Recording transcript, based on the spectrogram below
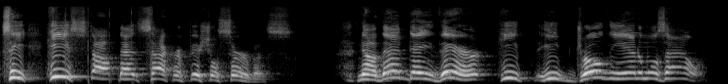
See, he stopped that sacrificial service. Now, that day there, he, he drove the animals out.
